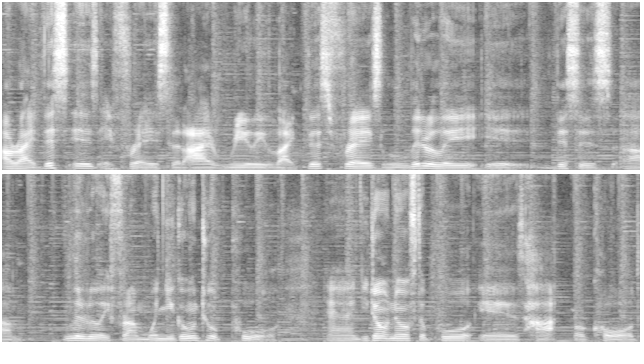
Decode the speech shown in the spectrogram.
All right, this is a phrase that I really like. This phrase literally, is, this is um, literally from when you go into a pool and you don't know if the pool is hot or cold.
